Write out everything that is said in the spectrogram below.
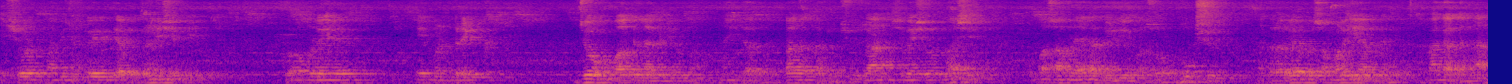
એ શોર્ટમાં બીજું કઈ રીતે આપણે ગણી શકીએ? તો આપણે એ પણ ટ્રીક જો આગળના વિડીયોમાં નહીં તો ભાગાકાર લઈશું જો આના સિવાય શોર્ટમાં હશે તો બસ આપણે એના વીડિયો પાછો મૂકશું નકર હવે પાછો મળીએ આપણે ભાગાકારના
